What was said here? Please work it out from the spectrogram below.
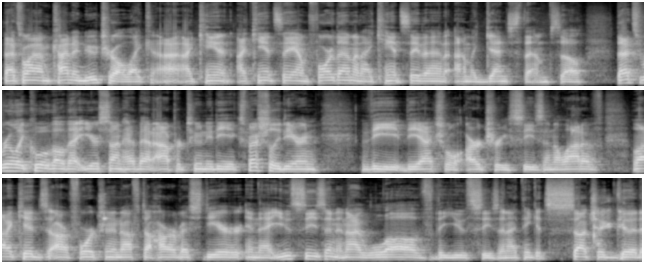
that's why I'm kind of neutral. Like I, I, can't I can't say I'm for them, and I can't say that I'm against them. So that's really cool though that your son had that opportunity, especially during the the actual archery season. A lot of a lot of kids are fortunate enough to harvest deer in that youth season, and I love the youth season. I think it's such a good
